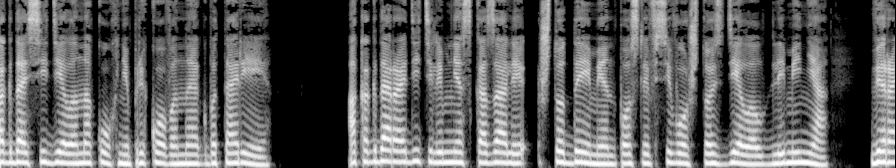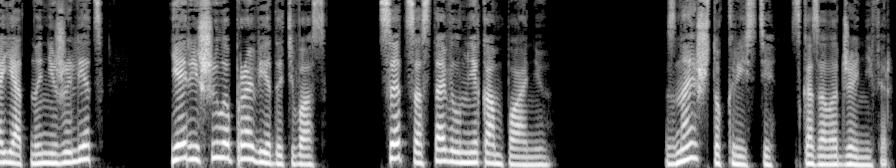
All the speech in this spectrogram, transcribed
когда сидела на кухне, прикованная к батарее. А когда родители мне сказали, что Дэмиен после всего, что сделал для меня, вероятно, не жилец, я решила проведать вас. Сет составил мне компанию. «Знаешь что, Кристи?» — сказала Дженнифер.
